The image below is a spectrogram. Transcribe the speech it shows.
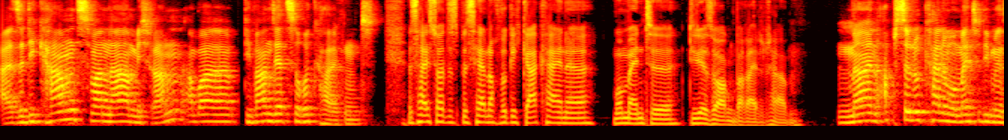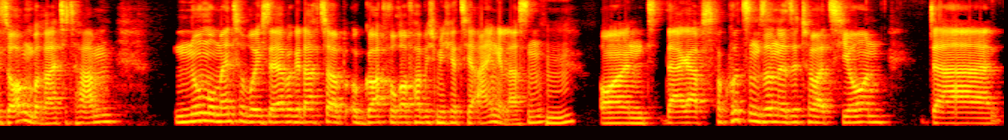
Also die kamen zwar nah an mich ran, aber die waren sehr zurückhaltend. Das heißt, du hattest bisher noch wirklich gar keine Momente, die dir Sorgen bereitet haben. Nein, absolut keine Momente, die mir Sorgen bereitet haben. Nur Momente, wo ich selber gedacht habe, oh Gott, worauf habe ich mich jetzt hier eingelassen? Hm. Und da gab es vor kurzem so eine Situation, da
